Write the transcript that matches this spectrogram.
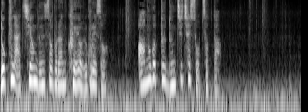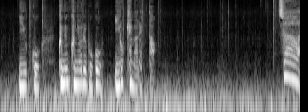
높은 아치형 눈썹을 한 그의 얼굴에서 아무것도 눈치챌 수 없었다. 이윽고 그는 그녀를 보고 이렇게 말했다. 자,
